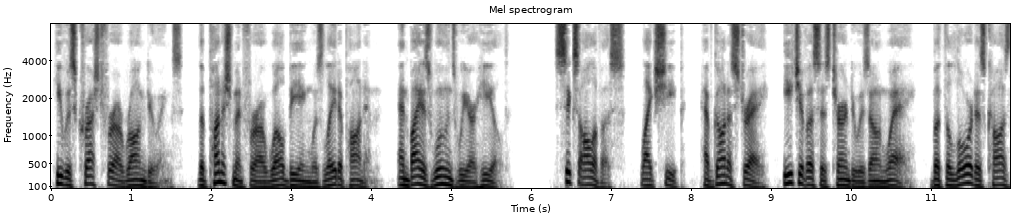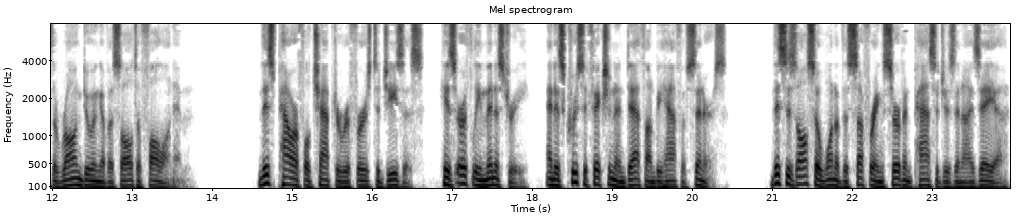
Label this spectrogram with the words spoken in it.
he was crushed for our wrongdoings, the punishment for our well being was laid upon him, and by his wounds we are healed. 6 All of us, like sheep, have gone astray, each of us has turned to his own way, but the Lord has caused the wrongdoing of us all to fall on him. This powerful chapter refers to Jesus, his earthly ministry, and his crucifixion and death on behalf of sinners. This is also one of the suffering servant passages in Isaiah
